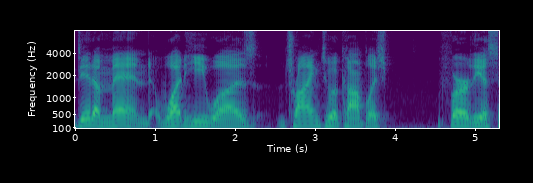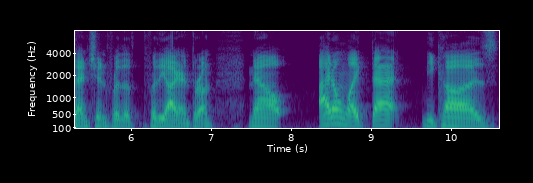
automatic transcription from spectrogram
did amend what he was trying to accomplish for the ascension for the for the Iron Throne. Now, I don't like that because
